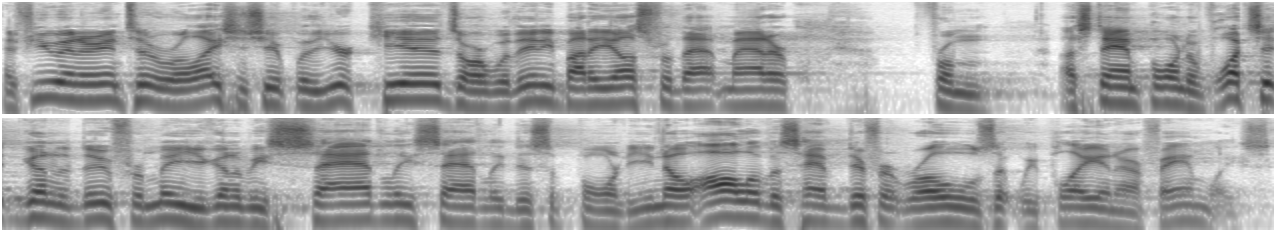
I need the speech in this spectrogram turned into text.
If you enter into a relationship with your kids or with anybody else for that matter, from a standpoint of what's it going to do for me, you're going to be sadly, sadly disappointed. You know, all of us have different roles that we play in our families.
